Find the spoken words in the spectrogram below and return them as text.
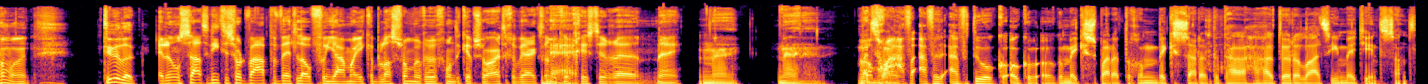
ja man. Tuurlijk. En dan ontstaat er niet een soort wapenwetloop van ja, maar ik heb last van mijn rug, want ik heb zo hard gewerkt. Want ik heb gisteren. eh, nee. Nee, nee, nee. Maar het is mooi. gewoon af, af, af en toe ook, ook, ook een beetje sparren, toch een beetje sarren. Dat hou- houdt de relatie een beetje interessant.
